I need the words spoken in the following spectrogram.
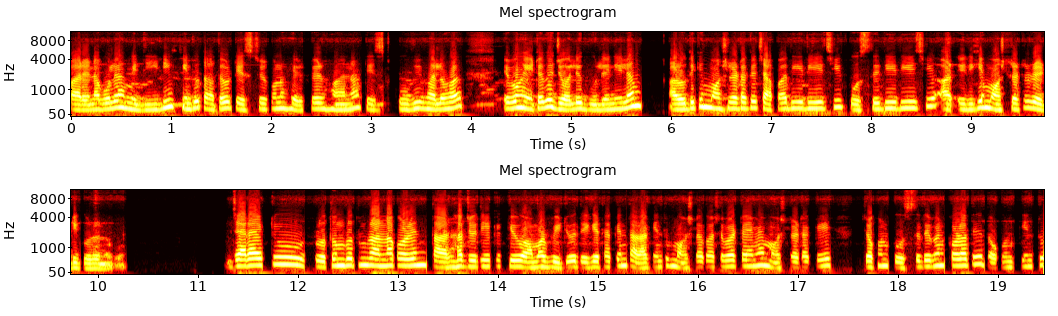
পারে না বলে আমি দিইনি কিন্তু তাতেও টেস্টের কোনো হেরফের হয় না টেস্ট খুবই ভালো হয় এবং এটাকে জলে গুলে নিলাম। আর ওদিকে মশলাটাকে চাপা দিয়ে দিয়েছি, কষতে দিয়ে দিয়েছি আর এদিকে মশলাটা রেডি করে নেব। যারা একটু প্রথম প্রথম রান্না করেন, তারা যদি কেউ আমার ভিডিও দেখে থাকেন, তারা কিন্তু মশলা কষাবার টাইমে মশলাটাকে যখন কষতে দেবেন কড়াতে, তখন কিন্তু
